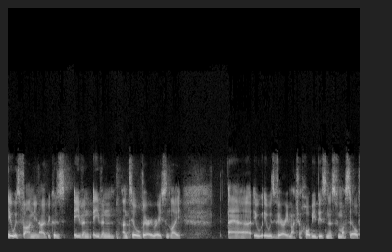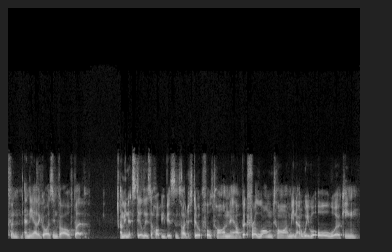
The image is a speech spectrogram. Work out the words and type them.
it was fun you know because even even until very recently uh, it, it was very much a hobby business for myself and, and the other guys involved but I mean, it still is a hobby business. I just do it full time now. But for a long time, you know, we were all working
